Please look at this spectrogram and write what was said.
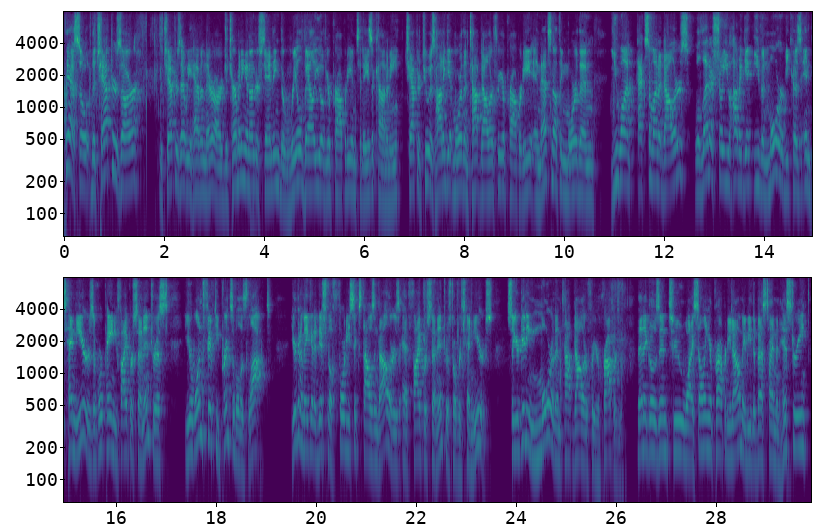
yeah. So the chapters are the chapters that we have in there are determining and understanding the real value of your property in today's economy. Chapter two is how to get more than top dollar for your property, and that's nothing more than you want X amount of dollars. Well, let us show you how to get even more because in 10 years, if we're paying you 5% interest, your 150 principal is locked. You're going to make an additional $46,000 at 5% interest over 10 years. So you're getting more than top dollar for your property. Then it goes into why selling your property now may be the best time in history,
